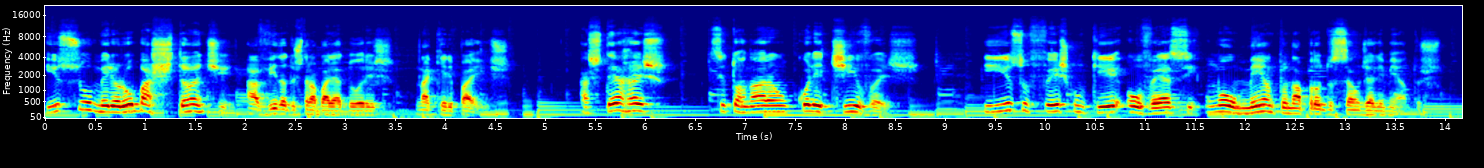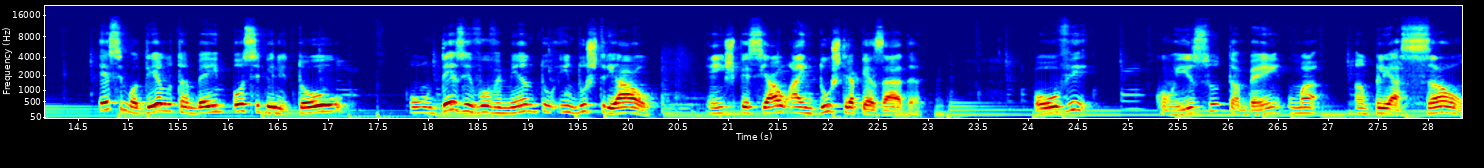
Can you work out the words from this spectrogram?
Isso melhorou bastante a vida dos trabalhadores naquele país. As terras se tornaram coletivas e isso fez com que houvesse um aumento na produção de alimentos. Esse modelo também possibilitou um desenvolvimento industrial, em especial a indústria pesada. Houve, com isso, também uma ampliação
